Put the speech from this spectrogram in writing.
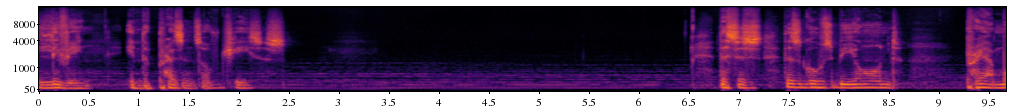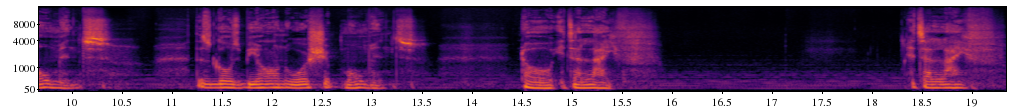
Living in the presence of Jesus. This is this goes beyond prayer moments. This goes beyond worship moments. No, it's a life. It's a life.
